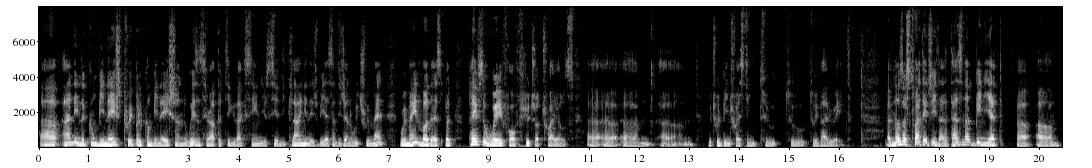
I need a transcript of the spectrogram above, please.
Uh, and in the combination, triple combination with a therapeutic vaccine, you see a decline in HBS antigen, which remain, remain modest, but paves the way for future trials, uh, uh, um, um, which will be interesting to, to, to evaluate. Another strategy that has not been yet uh, um,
